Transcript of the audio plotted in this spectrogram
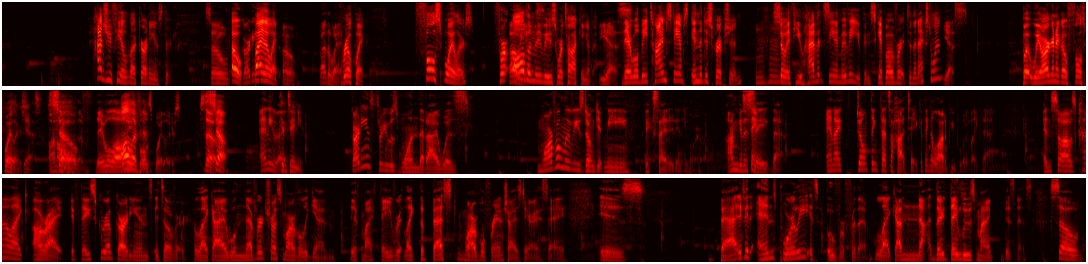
How'd you feel about Guardians 3? So. Oh, Guardians, by the way. Oh, by the way. Real quick. Full spoilers for Oh, all the movies we're talking about. Yes. There will be timestamps in the description. Mhm. So if you haven't seen a movie, you can skip over it to the next one. Yes. But we are going to go full spoilers. Yes. On all So, of them. They will all, all be of full them. spoilers. So, so anyway, continue. Guardians 3 was one that I was. Marvel movies don't get me excited anymore. I'm going to say that. And I don't think that's a hot take. I think a lot of people are like that. And so I was kind of like, all right, if they screw up Guardians, it's over. Like, I will never trust Marvel again if my favorite, like, the best Marvel franchise, dare I say, is bad. If it ends poorly, it's over for them. Like, I'm not, they, they lose my business. So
